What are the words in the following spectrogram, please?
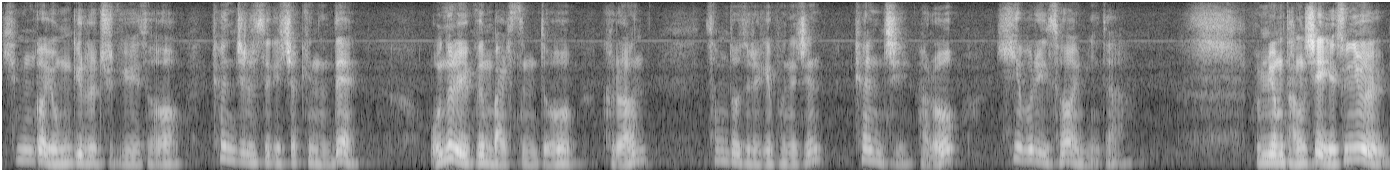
힘과 용기를 주기 위해서 편지를 쓰기 시작했는데 오늘 읽은 말씀도 그런 성도들에게 보내진 편지 바로 히브리서입니다. 분명 당시에 예수님을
